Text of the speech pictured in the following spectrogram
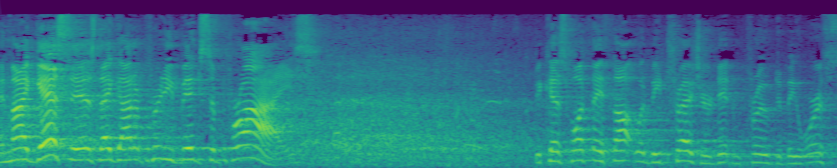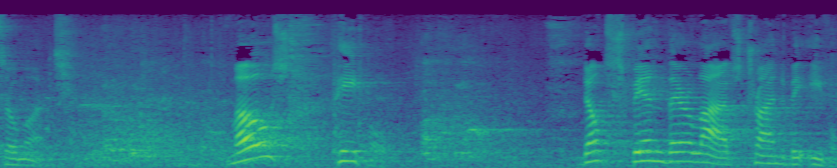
and my guess is they got a pretty big surprise because what they thought would be treasure didn't prove to be worth so much. Most people don't spend their lives trying to be evil.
